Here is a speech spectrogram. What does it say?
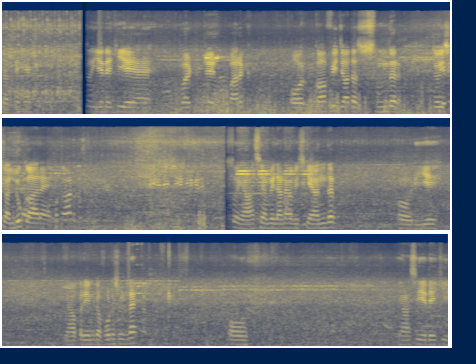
चलते हैं। तो ये देखिए है ट्रेड पार्क और काफ़ी ज़्यादा सुंदर जो इसका लुक आ रहा है। तो यहाँ से हमें जाना है अब इसके अंदर, और ये, यहाँ पर इनका फ़ोटो शूट है। और यहाँ से ये देखिए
